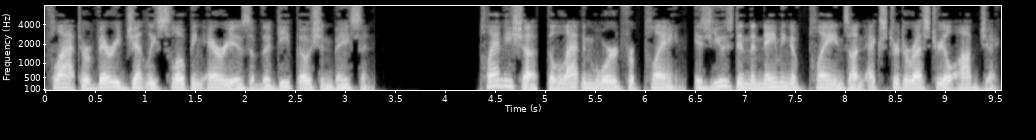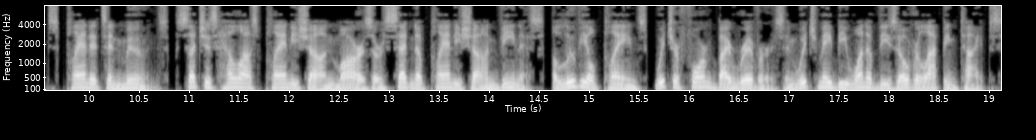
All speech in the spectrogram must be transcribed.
flat or very gently sloping areas of the deep ocean basin. Planitia, the Latin word for plain, is used in the naming of plains on extraterrestrial objects planets and moons, such as Hellas Planitia on Mars or Sedna Planitia on Venus, alluvial plains, which are formed by rivers and which may be one of these overlapping types.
